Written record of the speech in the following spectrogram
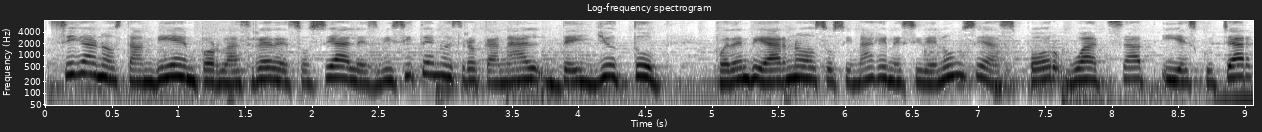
Síganos también por las redes sociales, visite nuestro canal de YouTube. Puede enviarnos sus imágenes y denuncias por WhatsApp y escuchar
